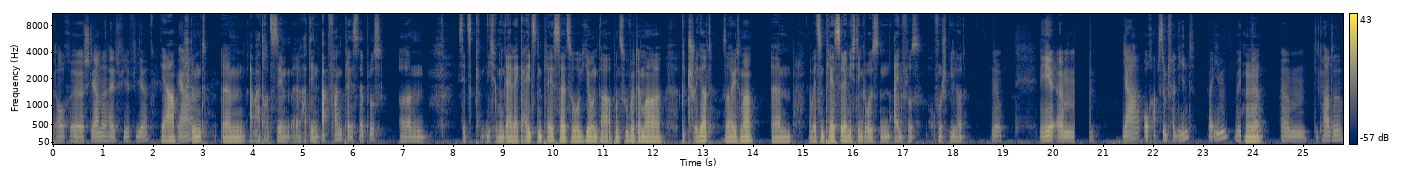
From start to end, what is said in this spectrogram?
was, auch äh, Sterne halt 4-4. Ja, Ja. stimmt. Ähm, aber trotzdem äh, hat den Abfang Playstyle Plus. Ähm, ist jetzt nicht unbedingt einer der geilsten Playstyles. So hier und da ab und zu wird er mal getriggert, sage ich mal. Ähm, aber jetzt ein Playstyle, der nicht den größten Einfluss auf ein Spiel hat. Ja. Nee, ähm, ja, auch absolut verdient bei ihm. Hm. Ähm, die Karte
